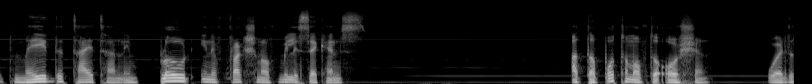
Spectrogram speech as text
It made the Titan implode in a fraction of milliseconds. At the bottom of the ocean, where the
